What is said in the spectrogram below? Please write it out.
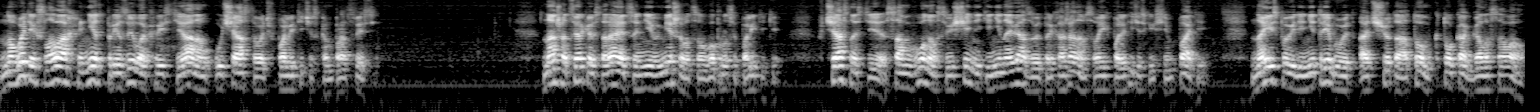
Но в этих словах нет призыва к христианам участвовать в политическом процессе. Наша церковь старается не вмешиваться в вопросы политики. В частности, сам Вонов священники не навязывают прихожанам своих политических симпатий. На исповеди не требуют отчета о том, кто как голосовал.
